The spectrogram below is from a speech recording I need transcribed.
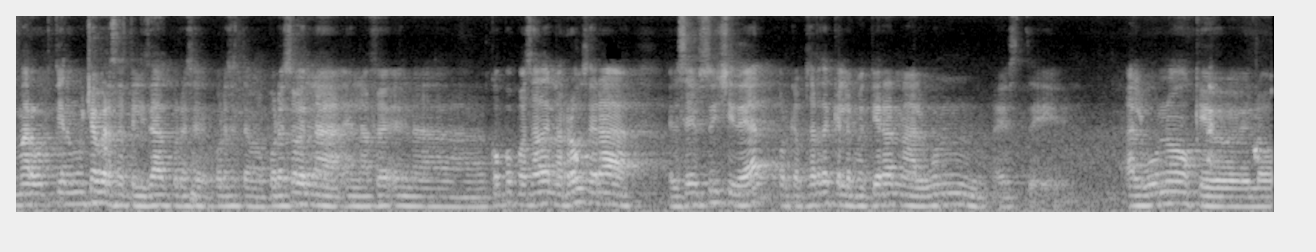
Margot tiene mucha versatilidad por ese, por ese tema. Por eso en la, en, la fe- en la copa pasada, en la Rose, era el safe switch ideal, porque a pesar de que le metieran algún, este, alguno que lo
